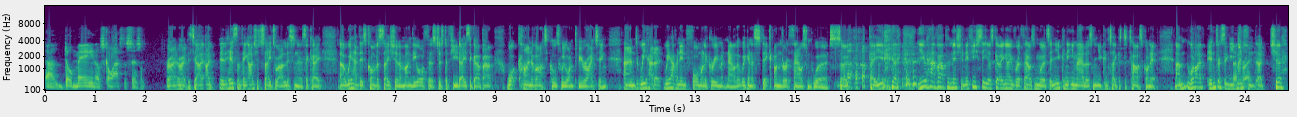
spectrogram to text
uh, domain of scholasticism. Right, right. See, I, I, here's something I should say to our listeners. Okay, uh, we had this conversation among the authors just a few days ago about what kind of articles we want to be writing, and we had a we have an informal agreement now that we're going to stick under a thousand words. So, okay, you, you have our permission. If you see us going over a thousand words, then you can email us and you can take us to task on it. Um, what I've interesting, you That's mentioned right. uh, ch-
